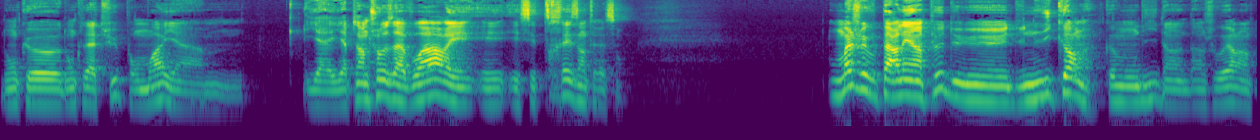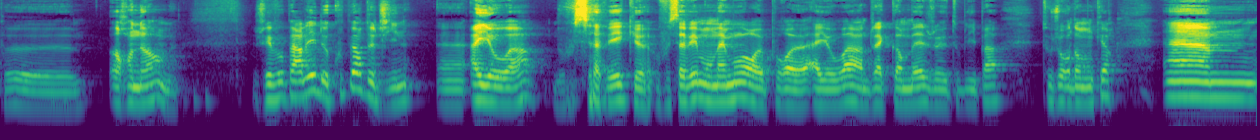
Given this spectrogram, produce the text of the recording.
Donc, euh, donc là-dessus, pour moi, il y a, y, a, y a, plein de choses à voir et, c'est très intéressant. Moi, je vais vous parler un peu d'une licorne, comme on dit, d'un joueur un peu euh, hors norme. Je vais vous parler de Cooper de Jean, euh, Iowa. Vous savez que vous savez mon amour pour Iowa, hein, Jack Campbell, je ne t'oublie pas, toujours dans mon cœur. Euh,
